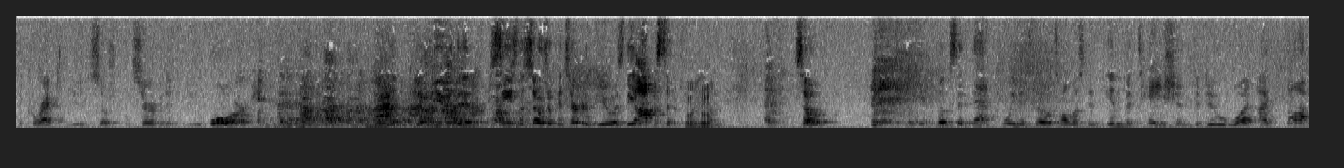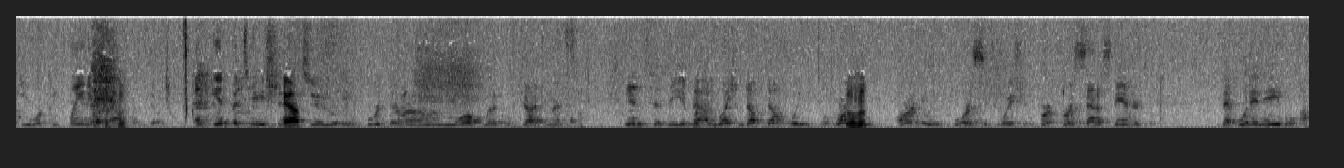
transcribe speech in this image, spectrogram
the correct view, the social conservative view, or the, the view that sees the social conservative view as the opposite of freedom. So it looks at that point as though it's almost an invitation to do what I thought you were complaining about. An invitation Yeah. to import their own moral political judgments into the evaluation. Don't, don't we, weren't Mhm. arguing for a situation, for, for a set of standards that would enable a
